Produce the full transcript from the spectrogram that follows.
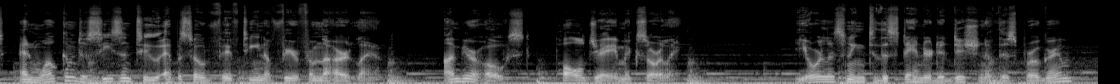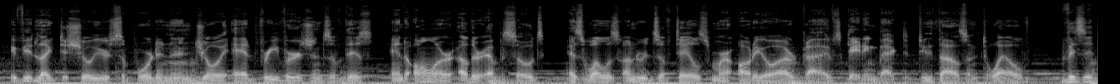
Heartlanders, and welcome to Season 2, Episode 15 of Fear from the Heartland. I'm your host, Paul J. McSorley. You're listening to the standard edition of this program. If you'd like to show your support and enjoy ad free versions of this and all our other episodes, as well as hundreds of tales from our audio archives dating back to 2012, visit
